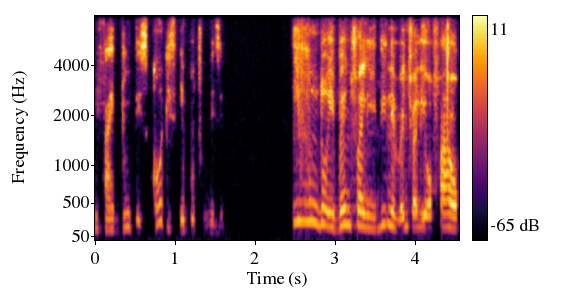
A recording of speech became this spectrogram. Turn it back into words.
if I do this, God is able to raise him. Even though eventually he didn't eventually offer up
